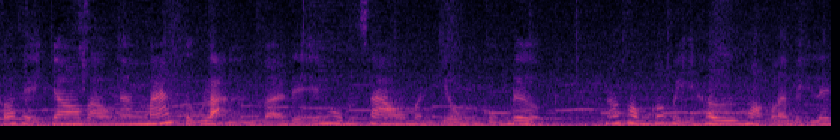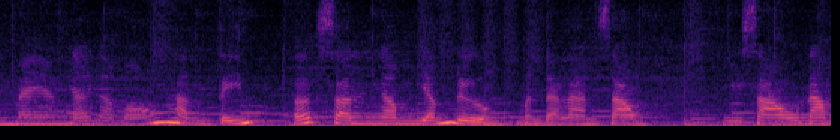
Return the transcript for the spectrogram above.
có thể cho vào ngăn mát tủ lạnh và để hôm sau mình dùng cũng được. Nó không có bị hư hoặc là bị lên men. Đây là món hành tím ớt xanh ngâm giấm đường, mình đã làm xong. Thì sau 5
